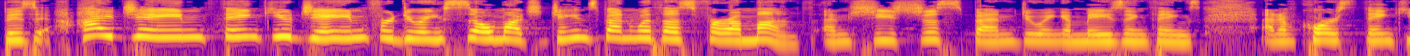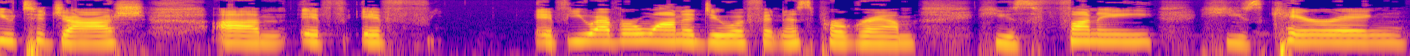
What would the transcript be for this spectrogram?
busy. Hi, Jane. Thank you, Jane, for doing so much. Jane's been with us for a month, and she's just been doing amazing things. And of course, thank you to Josh. Um, if if if you ever want to do a fitness program, he's funny, he's caring,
